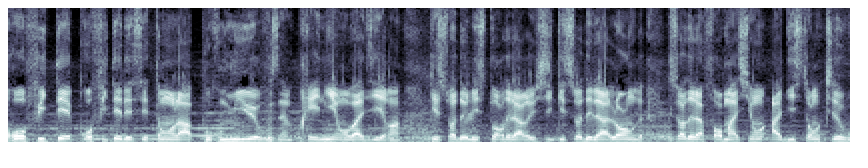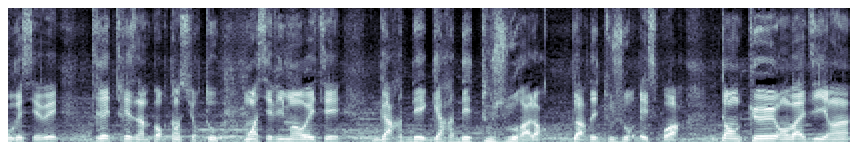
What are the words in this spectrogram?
profitez, profitez de ces temps-là pour mieux vous imprégner, on va dire, hein. qu'il soit de l'histoire de la Russie, qu'il soit de la langue, qu'il soit de la formation à distance que vous recevez. Très, très important surtout. Moi, c'est Vimaoete. Gardez, gardez toujours. Alors, gardez toujours espoir. Tant que, on va dire, hein,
